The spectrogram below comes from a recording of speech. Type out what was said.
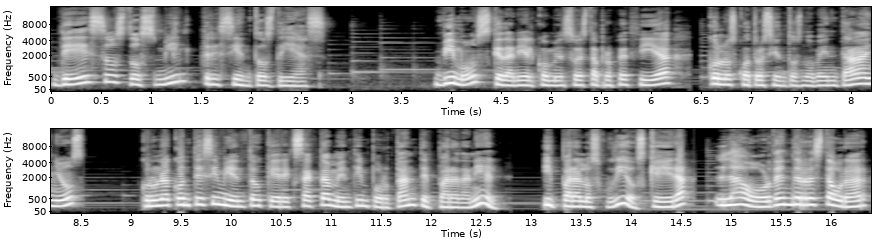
de esos 2300 días. Vimos que Daniel comenzó esta profecía con los 490 años, con un acontecimiento que era exactamente importante para Daniel y para los judíos, que era la orden de restaurar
